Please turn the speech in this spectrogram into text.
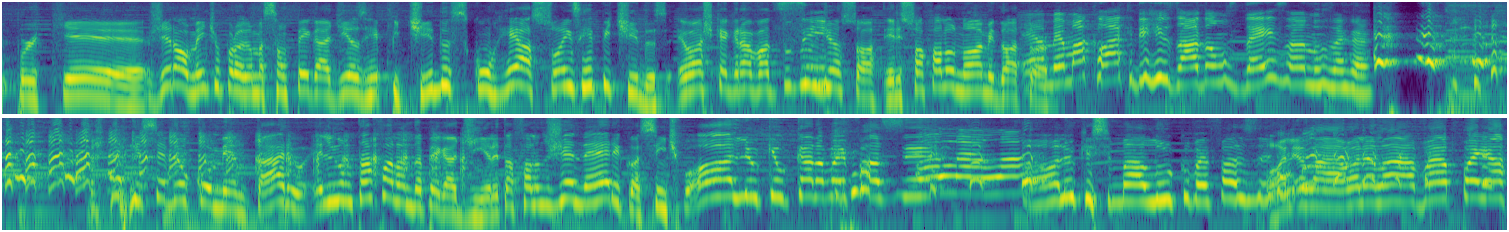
porque geralmente o programa são pegadinhas repetidas com reações repetidas. Eu acho que é gravado tudo num Sim. dia só. Ele só fala o nome do É a ator. mesma claque de risada há uns 10 anos, né, cara? Porque você vê o comentário, ele não tá falando da pegadinha, ele tá falando genérico, assim, tipo, olha o que o cara vai fazer. Olha lá. Olha o que esse maluco vai fazer. Olha lá, olha lá, vai apanhar.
